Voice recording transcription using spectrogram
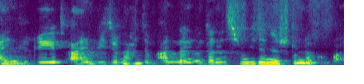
Mhm. reingerät, ein Video nach Mhm. dem anderen und dann ist schon wieder 'ne Stunde vorbei?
